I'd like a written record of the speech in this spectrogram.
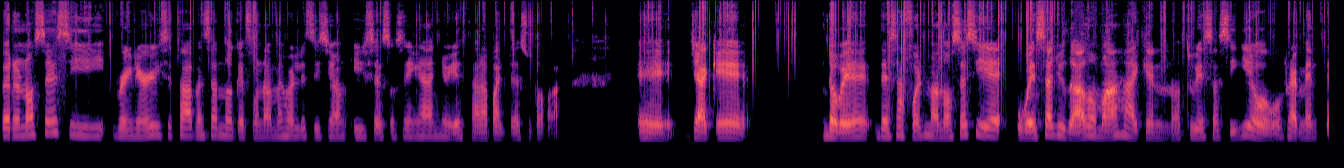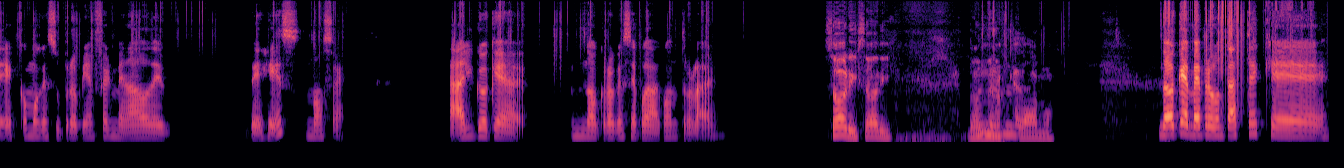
Pero no sé si Rhaenyra se estaba pensando que fue una mejor decisión irse esos 100 años y estar aparte de su papá. eh, ya que lo ve de esa forma. No sé si eh, hubiese ayudado más a que no estuviese así o realmente es como que su propia enfermedad o de vejez, no sé. Algo que no creo que se pueda controlar. Sorry, sorry. ¿Dónde nos quedamos? No, que me preguntaste que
